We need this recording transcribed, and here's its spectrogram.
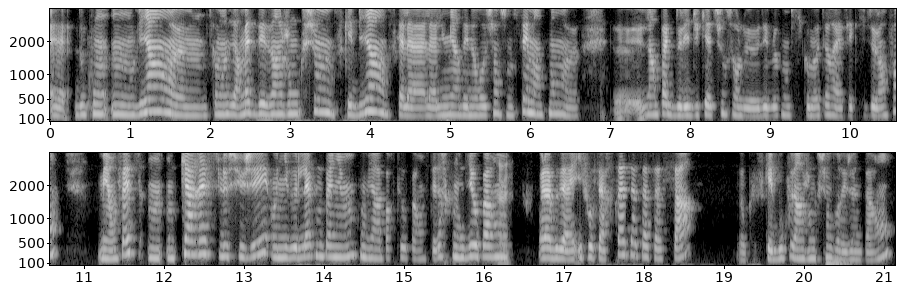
Euh, donc on, vient, euh, comment dire, mettre des injonctions, ce qui est bien, parce qu'à la, lumière des neurosciences, on sait maintenant euh, l'impact de l'éducation sur le développement psychomoteur et affectif de l'enfant. Mais en fait, on, caresse le sujet au niveau de l'accompagnement qu'on vient apporter aux parents. C'est-à-dire qu'on dit aux parents, voilà, vous avez, il faut faire ça, ça, ça, ça, ça. Donc, ce qui est beaucoup d'injonctions pour les jeunes parents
